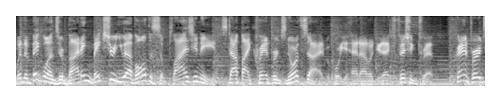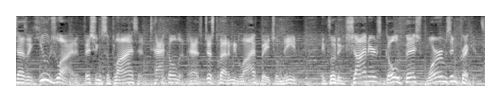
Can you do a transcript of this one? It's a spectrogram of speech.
When the big ones are biting, make sure you have all the supplies you need. Stop by Cranford's North Side before you head out on your next fishing trip. Cranford's has a huge line of fishing supplies and tackle and has just about any live bait you'll need, including shiners, goldfish, worms, and crickets.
